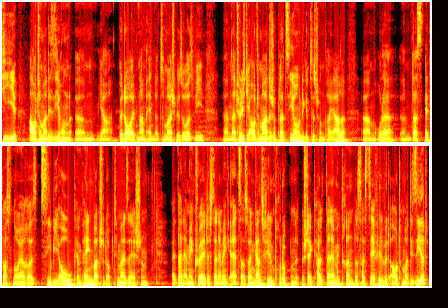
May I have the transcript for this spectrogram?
die Automatisierung ähm, ja, bedeuten am Ende. Zum Beispiel sowas wie ähm, natürlich die automatische Platzierung, die gibt es schon ein paar Jahre, ähm, oder ähm, das etwas neuere CBO, Campaign Budget Optimization, Dynamic Creatives, Dynamic Ads. Also in ganz vielen Produkten steckt halt Dynamic drin. Das heißt, sehr viel wird automatisiert.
